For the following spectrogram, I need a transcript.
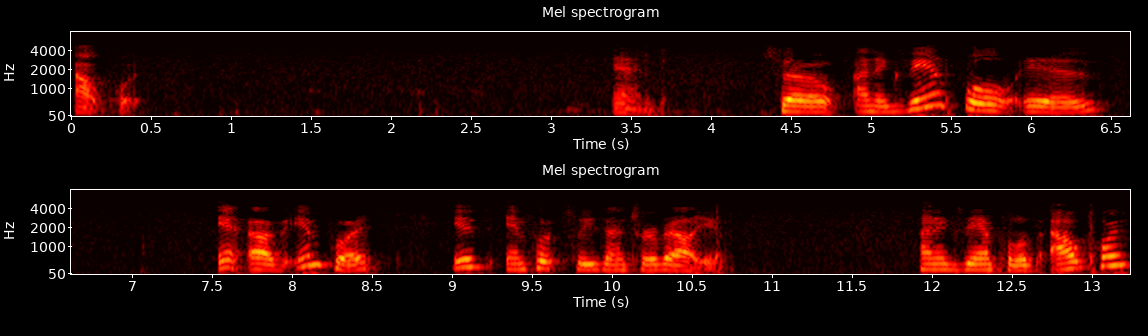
output, end. So an example is of input is input, please enter a value. An example of output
